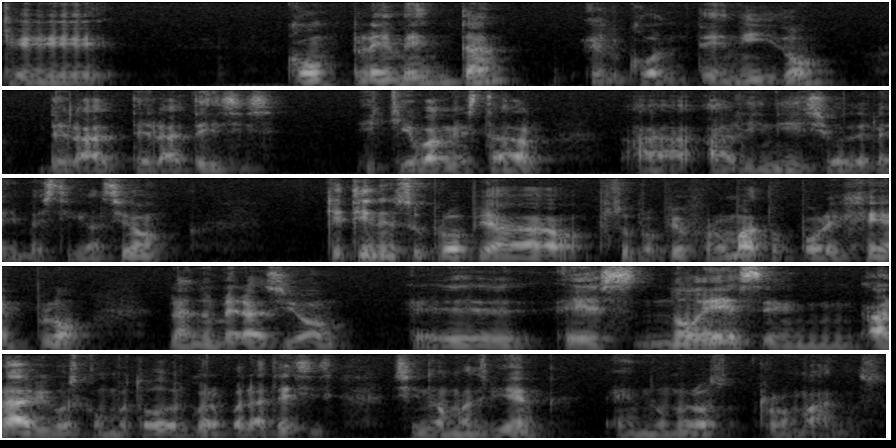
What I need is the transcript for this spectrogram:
que complementan el contenido de la, de la tesis y que van a estar al inicio de la investigación, que tienen su, propia, su propio formato. Por ejemplo, la numeración eh, es, no es en arábigos como todo el cuerpo de la tesis, sino más bien en números romanos.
